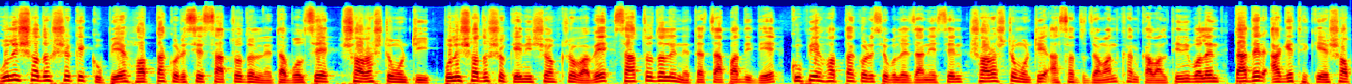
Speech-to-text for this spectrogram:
পুলিশ সদস্যকে কুপিয়ে হত্যা করেছে ছাত্রদল নেতা বলছে স্বরাষ্ট্রমন্ত্রী। পুলিশ সদস্যকে নৃশংসভাবে ছাত্রদলের নেতা চাপা দিয়ে কুপিয়ে হত্যা করেছে বলে জানিয়েছেন স্বরাষ্ট্রমন্ত্রী আসাদুজ্জামান খান কামাল। তিনি বলেন, তাদের আগে থেকে সব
